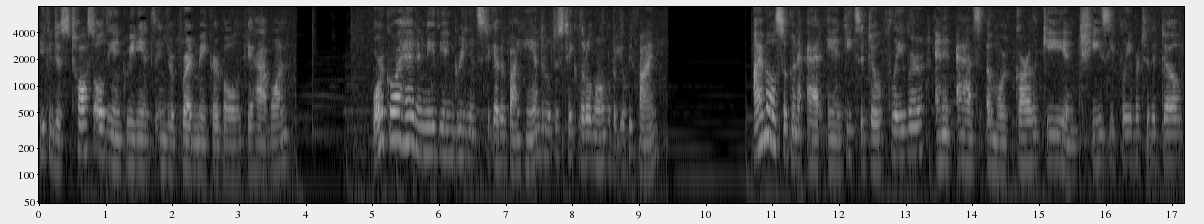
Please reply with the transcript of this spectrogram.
You can just toss all the ingredients in your bread maker bowl if you have one. Or go ahead and knead the ingredients together by hand. It'll just take a little longer, but you'll be fine. I'm also going to add in pizza dough flavor and it adds a more garlicky and cheesy flavor to the dough.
